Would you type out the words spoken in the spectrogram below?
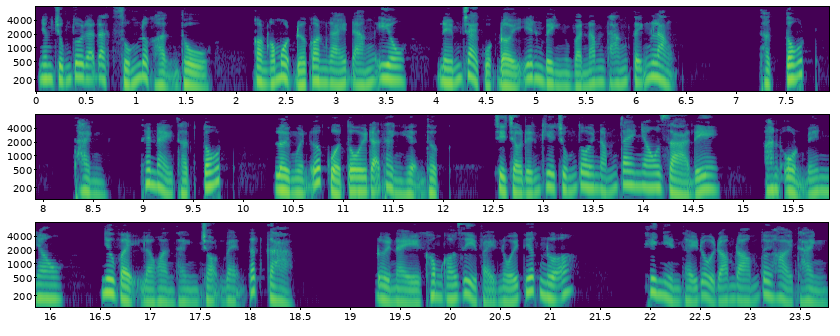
nhưng chúng tôi đã đặt xuống được hận thù. Còn có một đứa con gái đáng yêu, nếm trải cuộc đời yên bình và năm tháng tĩnh lặng. Thật tốt, Thành, thế này thật tốt. Lời nguyện ước của tôi đã thành hiện thực. Chỉ chờ đến khi chúng tôi nắm tay nhau già đi, an ổn bên nhau, như vậy là hoàn thành trọn vẹn tất cả. Đời này không có gì phải nuối tiếc nữa. Khi nhìn thấy đổi đom đóm tôi hỏi Thành,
